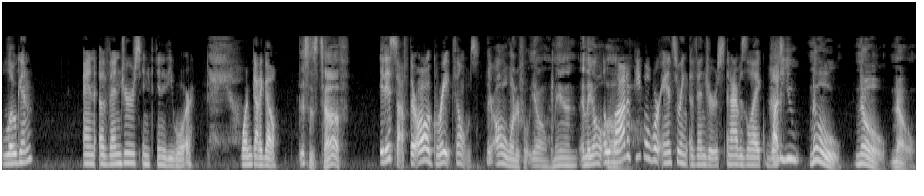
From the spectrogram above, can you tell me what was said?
Logan. And Avengers Infinity War. Damn. One gotta go. This is tough. It is tough. They're all great films. They're all wonderful. Yo, man. And they all, A oh. lot of people were answering Avengers, and I was like, How what? do you? No, no, no,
